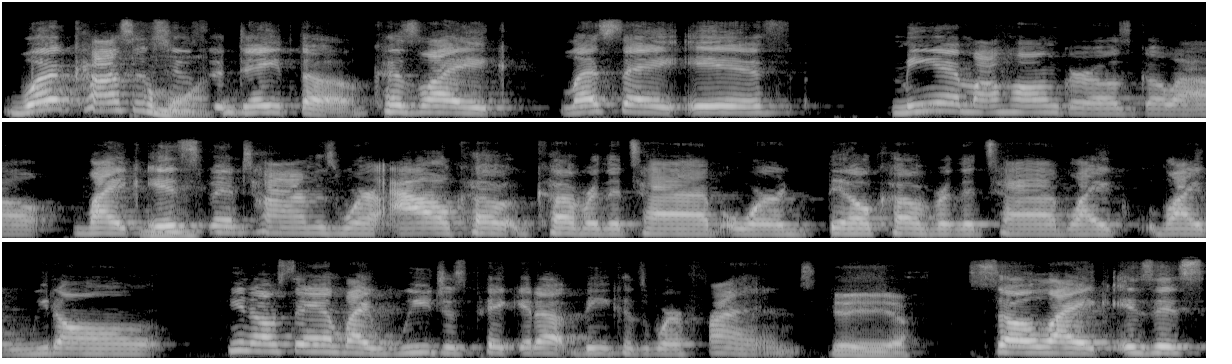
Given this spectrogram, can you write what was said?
What constitutes on. a date though? Because like, let's say if me and my homegirls go out, like Mhm. it's been times where I'll co- cover the tab or they'll cover the tab. Like, like we don't, you know what I'm saying? Like we just pick it up because we're friends. Yeah, yeah, yeah. So like, is this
